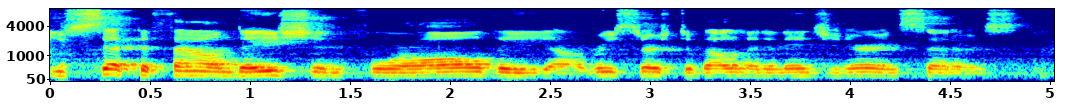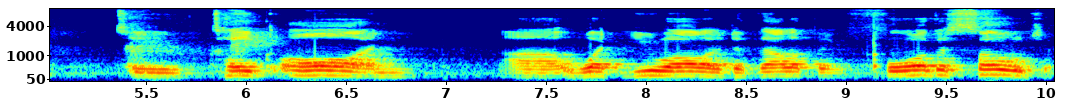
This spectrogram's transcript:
you set the foundation for all the uh, research, development, and engineering centers to take on uh, what you all are developing for the soldier,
